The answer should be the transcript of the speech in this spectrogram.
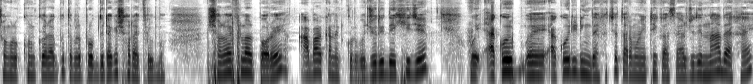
সংরক্ষণ করে রাখব, তারপরে প্রোব দুটাকে সরাই ফেলব। সরাই ফেলার পরে আবার কানেক্ট করব। যদি দেখি যে ওই একই একই রিডিং দেখাচ্ছে, তার মানে ঠিক আছে। আর যদি না দেখায়,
